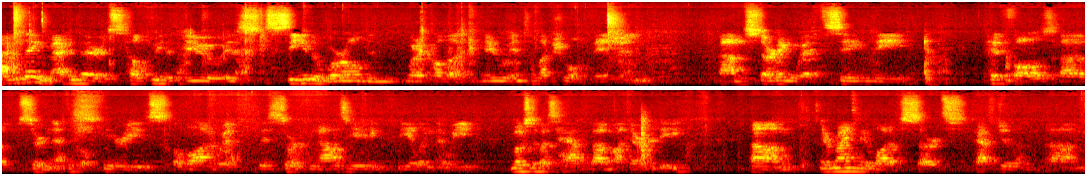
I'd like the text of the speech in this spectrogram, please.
One thing MacIntyre has helped me to do is see the world in what I call a new intellectual vision, um, starting with seeing the pitfalls of certain ethical theories, along with this sort of nauseating feeling that we most of us have about modernity. Um, it reminds me a lot of Sartre's passages on um,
